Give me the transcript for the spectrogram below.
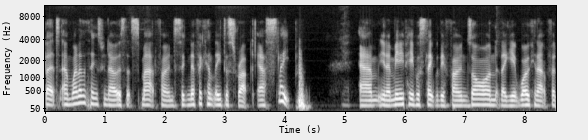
But um, one of the things we know is that smartphones significantly disrupt our sleep. Um, you know, many people sleep with their phones on. They get woken up for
